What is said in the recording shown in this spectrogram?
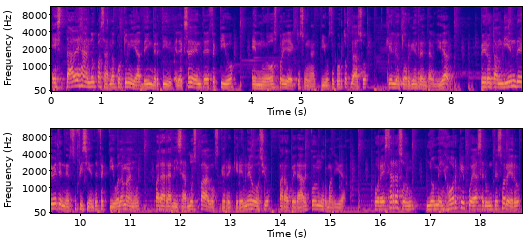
está dejando pasar la oportunidad de invertir el excedente de efectivo en nuevos proyectos o en activos de corto plazo que le otorguen rentabilidad pero también debe tener suficiente efectivo a la mano para realizar los pagos que requiere el negocio para operar con normalidad. Por esta razón, lo mejor que puede hacer un tesorero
